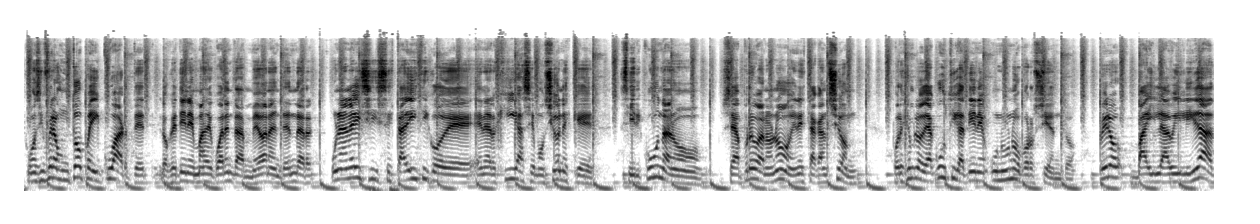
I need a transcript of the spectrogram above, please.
como si fuera un tope y cuartet. Los que tienen más de 40 me van a entender. Un análisis estadístico de energías, emociones que circundan o se aprueban o no en esta canción. Por ejemplo, de acústica tiene un 1%. Pero bailabilidad,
